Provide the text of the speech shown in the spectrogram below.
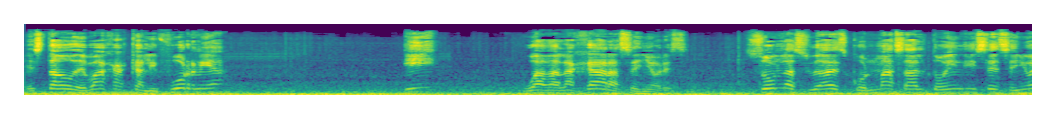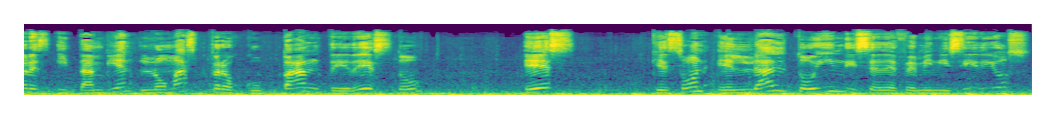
Estado de Baja California y Guadalajara, señores. Son las ciudades con más alto índice, señores. Y también lo más preocupante de esto es que son el alto índice de feminicidios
